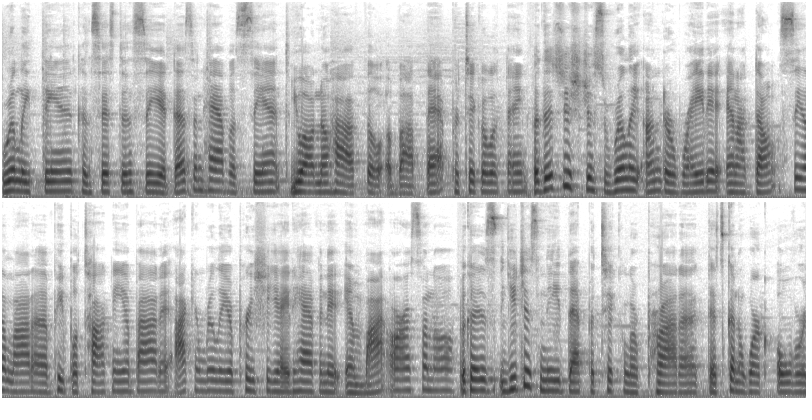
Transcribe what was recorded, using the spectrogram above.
really thin consistency. It doesn't have a scent. You all know how I feel about that particular thing. But this is just really underrated and I don't see a lot of people talking about it. I can really appreciate having it in my arsenal because you just need that particular product that's gonna work over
